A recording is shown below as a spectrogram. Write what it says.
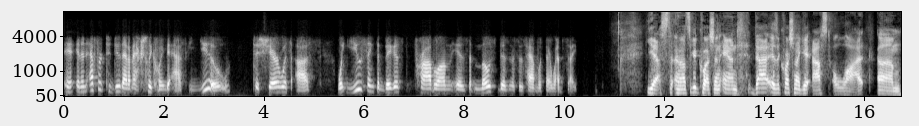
in an effort to do that, I'm actually going to ask you to share with us what you think the biggest problem is that most businesses have with their website. Yes, uh, that's a good question, and that is a question I get asked a lot. Um,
